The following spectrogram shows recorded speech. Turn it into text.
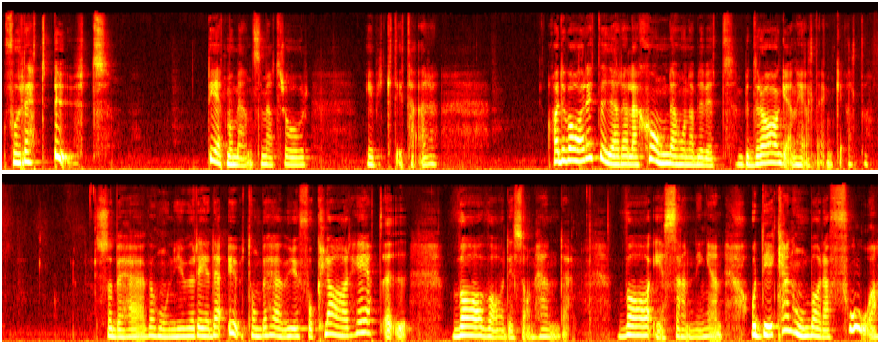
få rätt ut. Det är ett moment som jag tror är viktigt här. Har det varit i en relation där hon har blivit bedragen helt enkelt så behöver hon ju reda ut, hon behöver ju få klarhet i vad var det som hände? Vad är sanningen? Och det kan hon bara få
